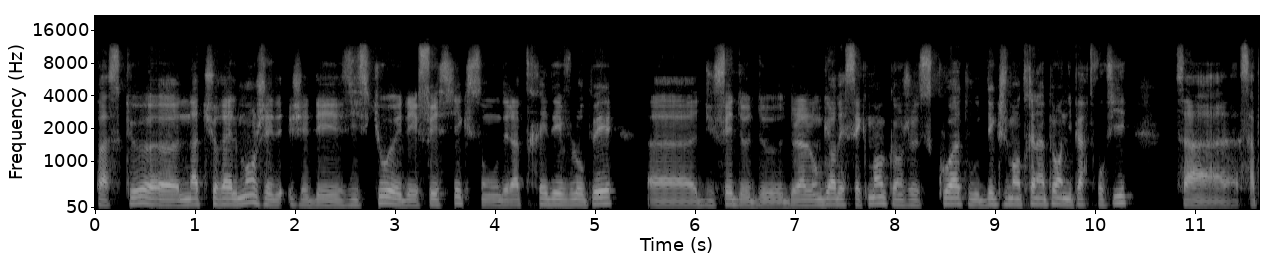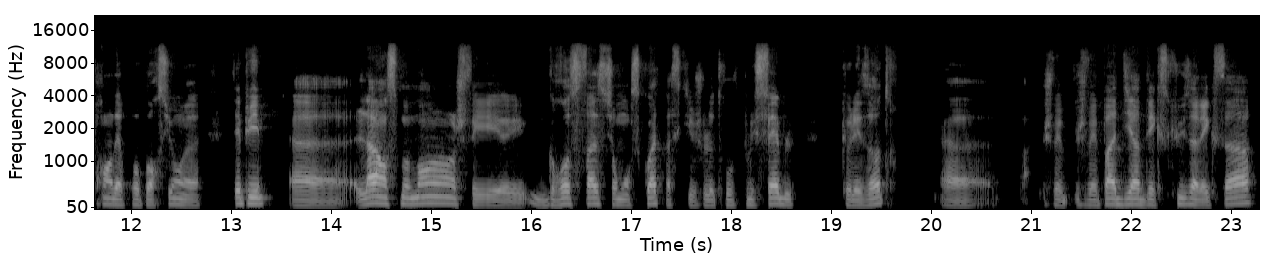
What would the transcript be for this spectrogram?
parce que naturellement, j'ai des ischios et des fessiers qui sont déjà très développés du fait de, la longueur des segments. Quand je squatte ou dès que je m'entraîne un peu en hypertrophie, ça, ça prend des proportions. Et puis là, en ce moment, je fais une grosse phase sur mon squat parce que je le trouve plus faible que les autres. Euh, je ne vais, je vais pas dire d'excuses avec ça.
